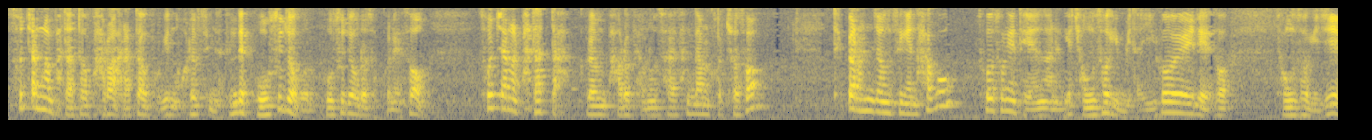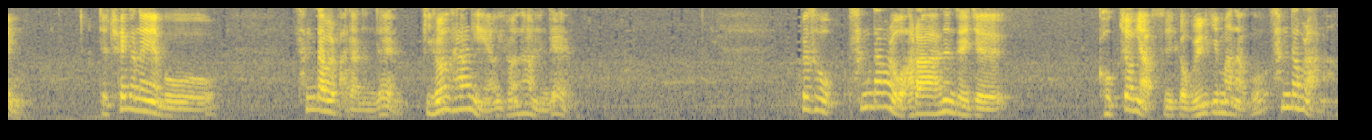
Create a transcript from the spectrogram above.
소장만 받았다고 바로 알았다고 보기는 어렵습니다. 근데 보수적으로 보수적으로 접근해서 소장을 받았다. 그러면 바로 변호사의 상담을 거쳐서 특별 한정 승인하고 소송에 대응하는 게 정석입니다. 이거에 대해서 정석이지. 이제 최근에 뭐 상담을 받았는데 이런 사안이에요. 이런 사안인데 그래서 상담을 와라 하는데 이제 걱정이 앞서니까 울기만 하고 상담을 안 와.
